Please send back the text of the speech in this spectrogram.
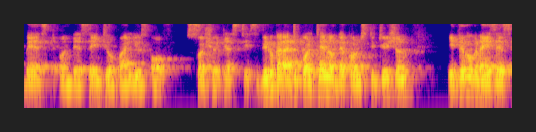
based on the essential values of social justice. If you look at Article 10 of the Constitution, It recognizes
